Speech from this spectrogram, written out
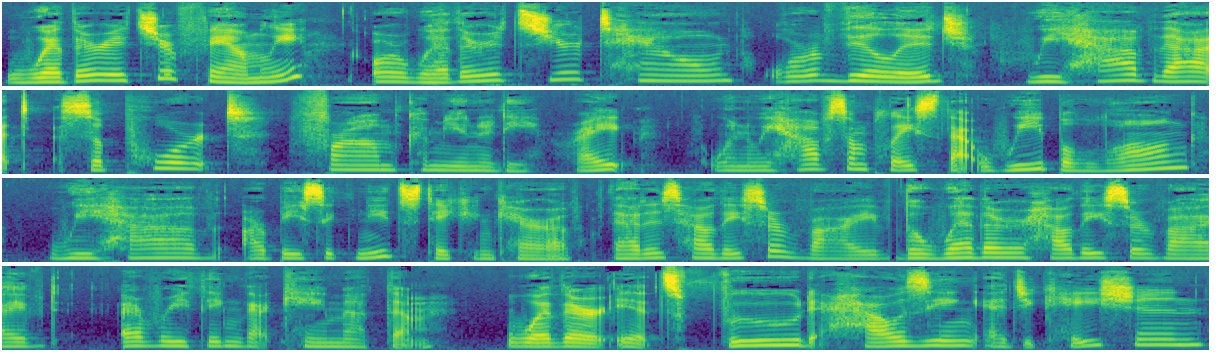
Whether it's your family or whether it's your town or village, we have that support from community, right? When we have some place that we belong, we have our basic needs taken care of. That is how they survived the weather, how they survived everything that came at them. Whether it's food, housing, education,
